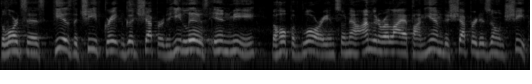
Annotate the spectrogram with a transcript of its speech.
The Lord says, He is the chief, great, and good shepherd, and He lives in me, the hope of glory. And so now I'm going to rely upon Him to shepherd His own sheep.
